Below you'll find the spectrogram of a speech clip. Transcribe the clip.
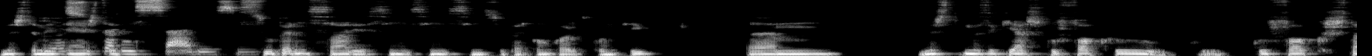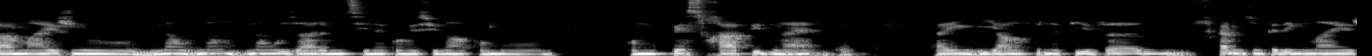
Mas também é tem esta. Super necessária, sim. Super necessária, sim, sim, sim, super concordo contigo. Um, mas, mas aqui acho que o foco que o foco está mais no não, não, não usar a medicina convencional como, como penso rápido, não é? Em, e a alternativa ficarmos um bocadinho mais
